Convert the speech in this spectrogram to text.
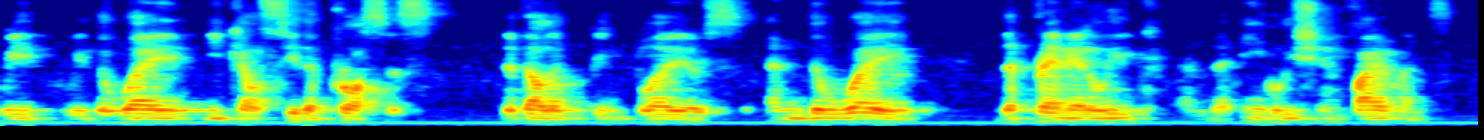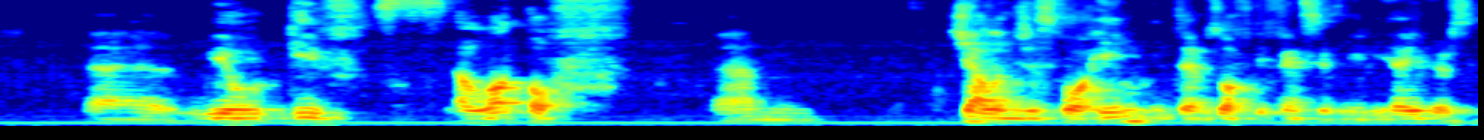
with, with the way Mikel see the process, developing players, and the way the Premier League and the English environment uh, will give a lot of um, challenges for him in terms of defensive behaviors.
